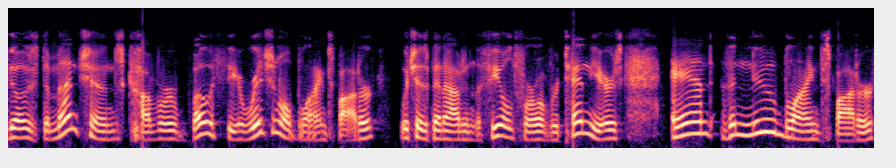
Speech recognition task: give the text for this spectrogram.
those dimensions cover both the original blind spotter, which has been out in the field for over 10 years, and the new blind spotter,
